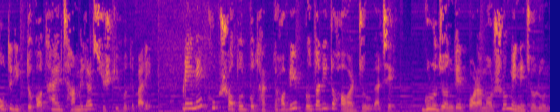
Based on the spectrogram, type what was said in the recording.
অতিরিক্ত কথায় ঝামেলার সৃষ্টি হতে পারে। প্রেমে খুব সতর্ক থাকতে হবে, প্রতারিত হওয়ার যোগ আছে। গুরুজনদের পরামর্শ মেনে চলুন।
